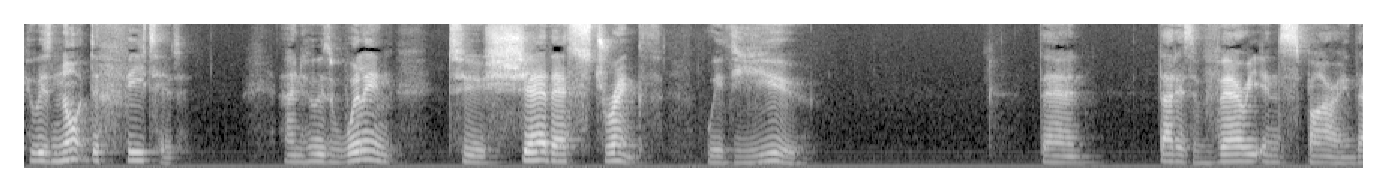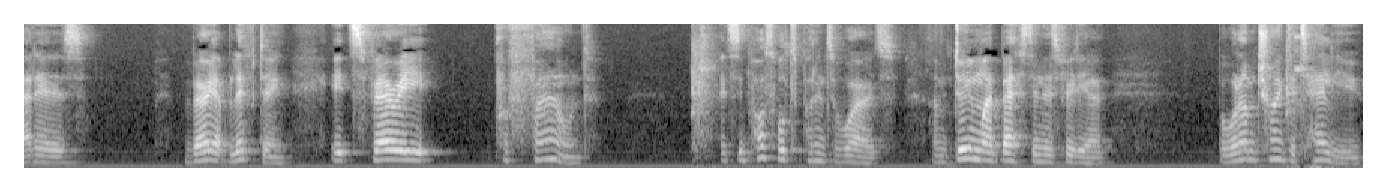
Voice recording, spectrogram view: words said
who is not defeated and who is willing to share their strength with you, then that is very inspiring. That is very uplifting. It's very profound. It's impossible to put into words. I'm doing my best in this video. But what I'm trying to tell you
